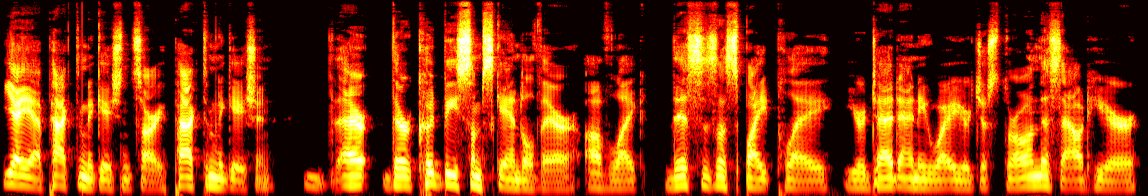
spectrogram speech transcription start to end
Yeah, yeah, Pact of Negation, sorry. Pact of Negation. There there could be some scandal there of like, this is a spite play, you're dead anyway, you're just throwing this out here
